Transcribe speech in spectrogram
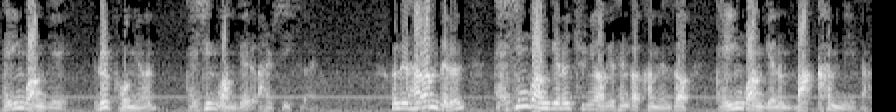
대인 관계를 보면 대신 관계를 알 수 있어요. 근데 사람들은 대신 관계는 중요하게 생각하면서 대인 관계는 막 합니다.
